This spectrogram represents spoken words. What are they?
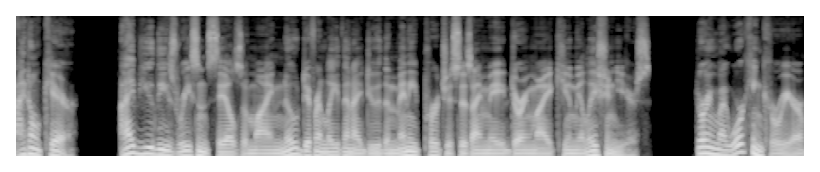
I don't care. I view these recent sales of mine no differently than I do the many purchases I made during my accumulation years. During my working career,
